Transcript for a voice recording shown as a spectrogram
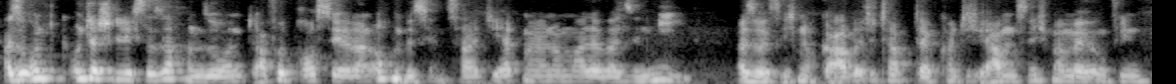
also un unterschiedlichste Sachen so. Und dafür brauchst du ja dann auch ein bisschen Zeit, die hat man ja normalerweise nie. Also als ich noch gearbeitet habe, da konnte ich abends nicht mal mehr irgendwie ein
